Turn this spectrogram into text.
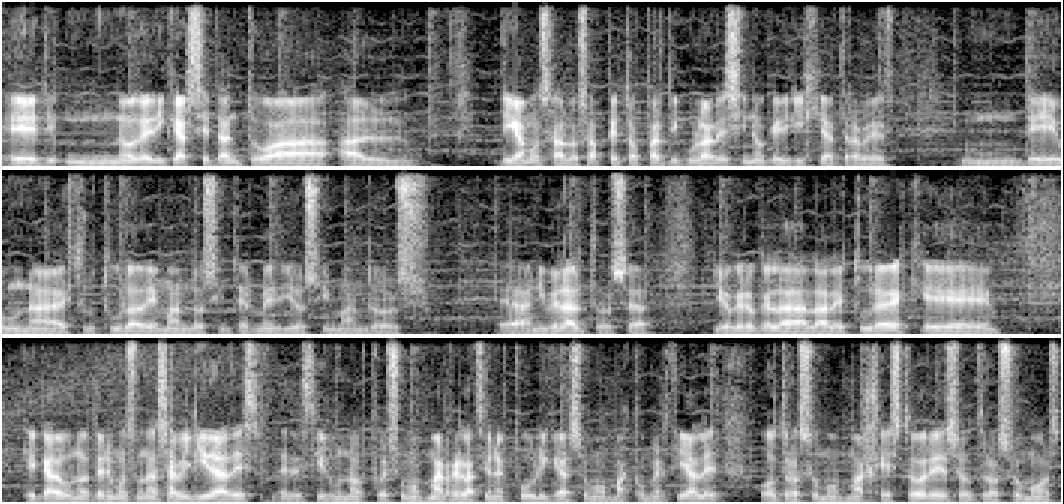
eh, no dedicarse tanto a, al, digamos, a los aspectos particulares, sino que dirige a través mm, de una estructura de mandos intermedios y mandos a nivel alto. O sea, yo creo que la, lectura es que, cada uno tenemos unas habilidades, es decir, unos pues somos más relaciones públicas, somos más comerciales, otros somos más gestores, otros somos,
